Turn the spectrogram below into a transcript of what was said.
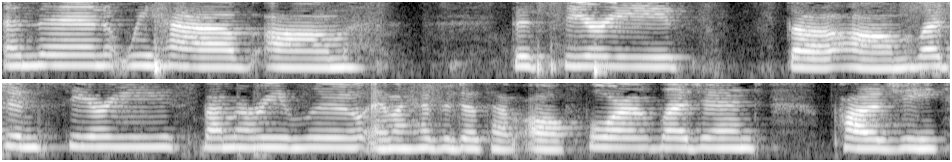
And then we have um, this series, the um, Legend series by Marie Lu. And my husband does have all four Legend, Prodigy,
